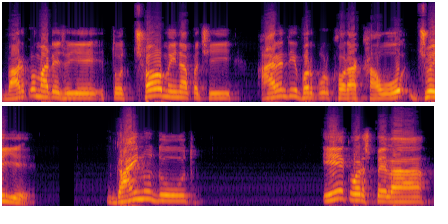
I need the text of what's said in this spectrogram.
બાળકો માટે જોઈએ તો છ મહિના પછી આયરનથી ભરપૂર ખોરાક ખાવો જોઈએ. ગાયનું દૂધ એક વર્ષ પહેલાં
